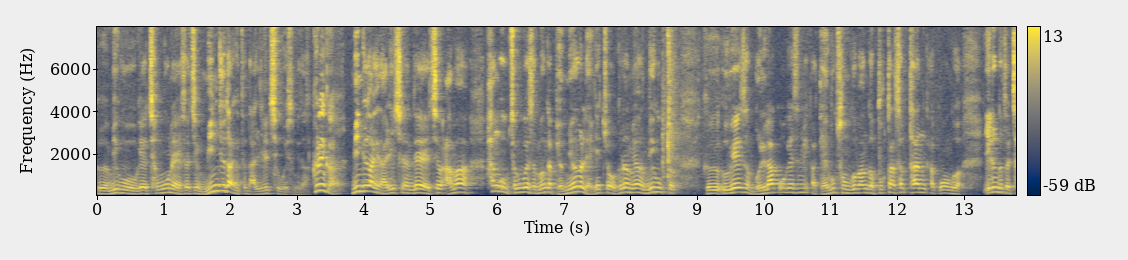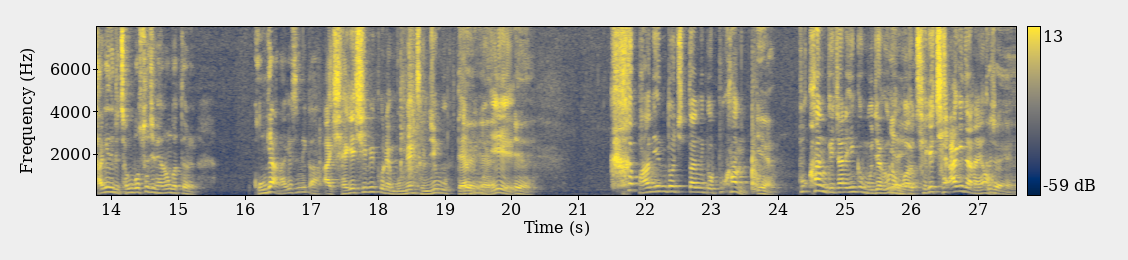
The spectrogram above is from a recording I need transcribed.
그 미국의 청문회에서 지금 민주당이 더 난리를 치고 있습니다. 그러니까 민주당이 난리 치는데 지금 아마 한국 정부에서 뭔가 변명을 내겠죠. 그러면 미국 저- 그 의회에서 뭘 갖고 오겠습니까? 대북 송금한 거, 북한 석탄 갖고 온 거 이런 것들 자기들이 정보 수집해 놓은 것들 공개 안 하겠습니까? 아 세계 10위권의 문명 선진국 대한민국이 예, 큰 반인도 집단 그 북한 예, 예. 북한 그 있잖아요 인권 문제 그거는 예, 뭐 예. 세계 최악이잖아요. 그죠? 예.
